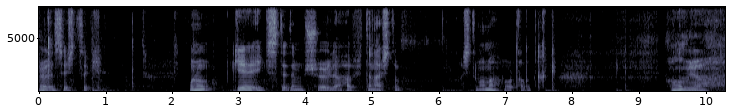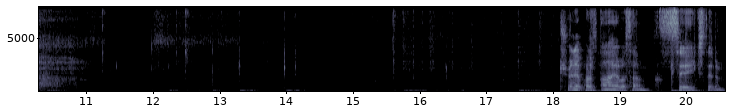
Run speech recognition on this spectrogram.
Şöyle seçtik. Bunu GX dedim. Şöyle hafiften açtım. Açtım ama ortalık olmuyor. Şöyle yaparız. A'ya basarım. SX derim.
